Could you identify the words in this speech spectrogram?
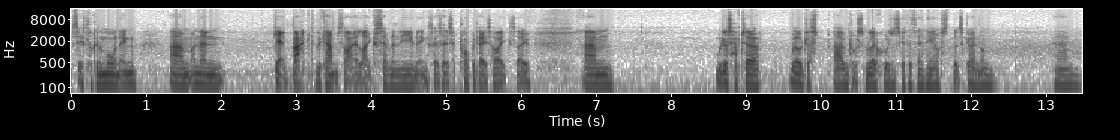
six o'clock in the morning, um, and then get back to the campsite at like seven in the evening. So it's, it's a proper day's hike. So um, we'll just have to we'll just um, talk to some locals and see if there's anything else that's going on. Um,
